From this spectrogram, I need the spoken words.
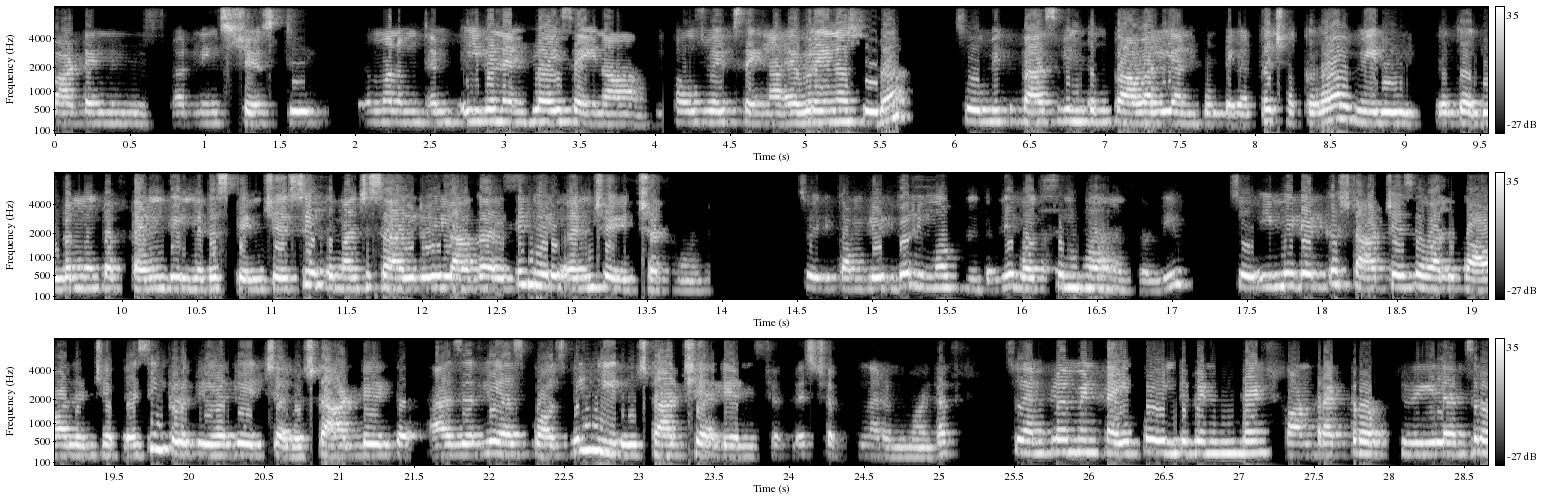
part time earnings చేస్తూ మనం ఈవెన్ ఎంప్లాయీస్ అయినా హౌస్ వైఫ్స్ అయినా ఎవరైనా కూడా సో మీకు ప్యాసివ్ ఇన్కమ్ కావాలి అనుకుంటే కనుక చక్కగా మీరు ఒక గుడ్ అమౌంట్ ఆఫ్ టైం దీని మీద స్పెండ్ చేసి ఒక మంచి సాలరీ లాగా అయితే మీరు ఎర్న్ చేయొచ్చు అనమాట సో ఇది కంప్లీట్గా రిమోట్ ఉంటుంది వర్క్ ఫ్రమ్ హోమ్ ఉంటుంది. సో ఇమీడియట్గా స్టార్ట్ చేసే వాళ్ళు కావాలని చెప్పేసి ఇక్కడ క్లియర్గా ఇచ్చారు. Start date as early as possible మీరు స్టార్ట్ చేయాలి అని చెప్పేసి చెప్తున్నారు అనమాట so employment type independent contractor freelancer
